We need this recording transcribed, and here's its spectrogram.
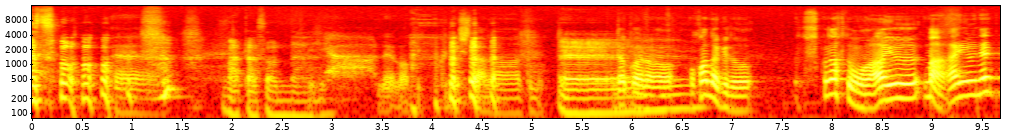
あそう、えー、またそんな。いやあれはびっくりしたなと思って、えー、だから分かんないけど少なくともああいうまあああいうね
